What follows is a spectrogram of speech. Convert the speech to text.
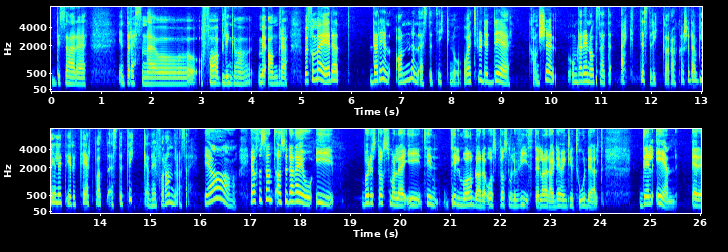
disse her eh, interessene og, og fablinga med andre. Men for meg er det at det er en annen estetikk nå, og jeg tror det er det kanskje om det er noe som heter ekte strikkere, kanskje de blir litt irritert på at estetikken har forandra seg. Ja. ja, for sant, altså der er jo i både spørsmålet i, til, til Morgenbladet og spørsmålet vi stiller i dag, det er jo egentlig todelt. Del én er,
